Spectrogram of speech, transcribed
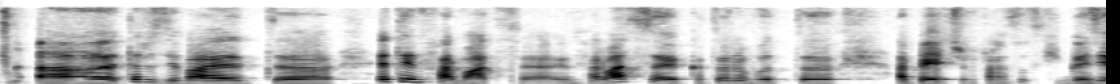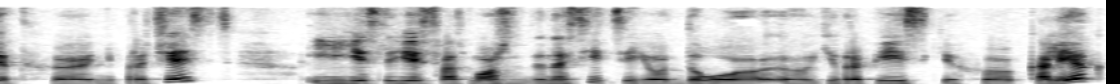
это развивает, э, это информация, информация, которую вот, э, опять же, в французских газетах э, не прочесть, и если есть возможность доносить ее до европейских коллег,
